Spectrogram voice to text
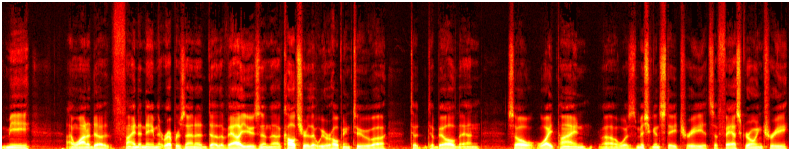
me, I wanted to find a name that represented uh, the values and the culture that we were hoping to uh, to to build. And so, white pine uh, was Michigan state tree. It's a fast-growing tree.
